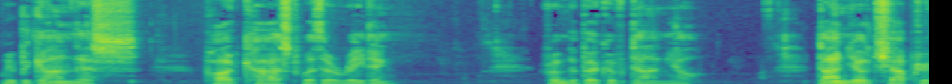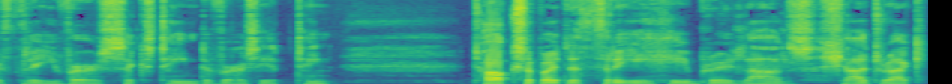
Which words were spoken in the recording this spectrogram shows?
We began this podcast with a reading from the book of Daniel. Daniel chapter 3 verse 16 to verse 18 talks about the three Hebrew lads, Shadrach,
